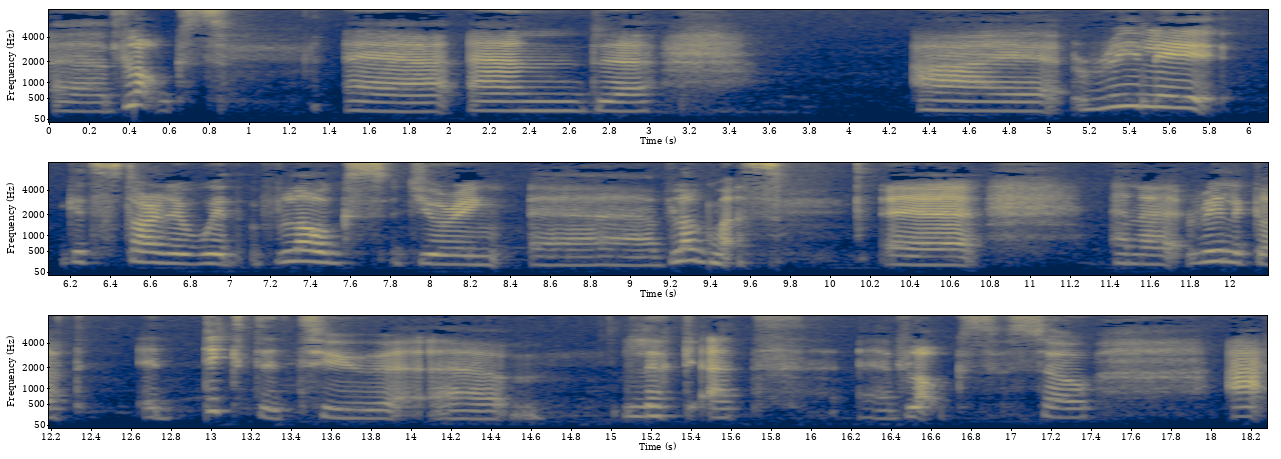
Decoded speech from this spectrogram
uh, vlogs uh, and I really get started with vlogs during uh, Vlogmas. Uh, and I really got addicted to um, look at uh, vlogs. So I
